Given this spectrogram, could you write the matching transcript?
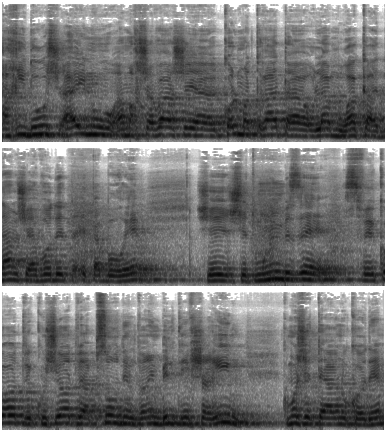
החידוש, היינו המחשבה שכל מטרת העולם הוא רק האדם שיעבוד את, את הבורא, ש, שטמונים בזה ספקות וקושיות ואבסורדים, דברים בלתי אפשריים, כמו שתיארנו קודם,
